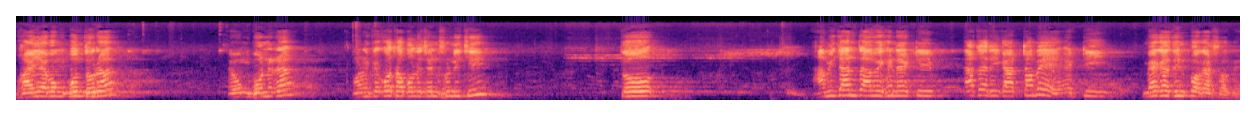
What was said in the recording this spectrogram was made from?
ভাই এবং বন্ধুরা এবং বোনেরা, অনেকে কথা বলেছেন, শুনেছি। তো আমি জানতাম এখানে একটি কাচারি ঘাট নামে একটি ম্যাগাজিন প্রকাশ হবে,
